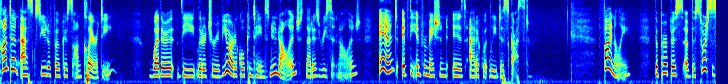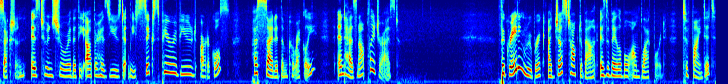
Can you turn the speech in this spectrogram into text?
Content asks you to focus on clarity, whether the literature review article contains new knowledge, that is recent knowledge, and if the information is adequately discussed. Finally, the purpose of the sources section is to ensure that the author has used at least six peer-reviewed articles, has cited them correctly, and has not plagiarized. The grading rubric I just talked about is available on Blackboard. To find it,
